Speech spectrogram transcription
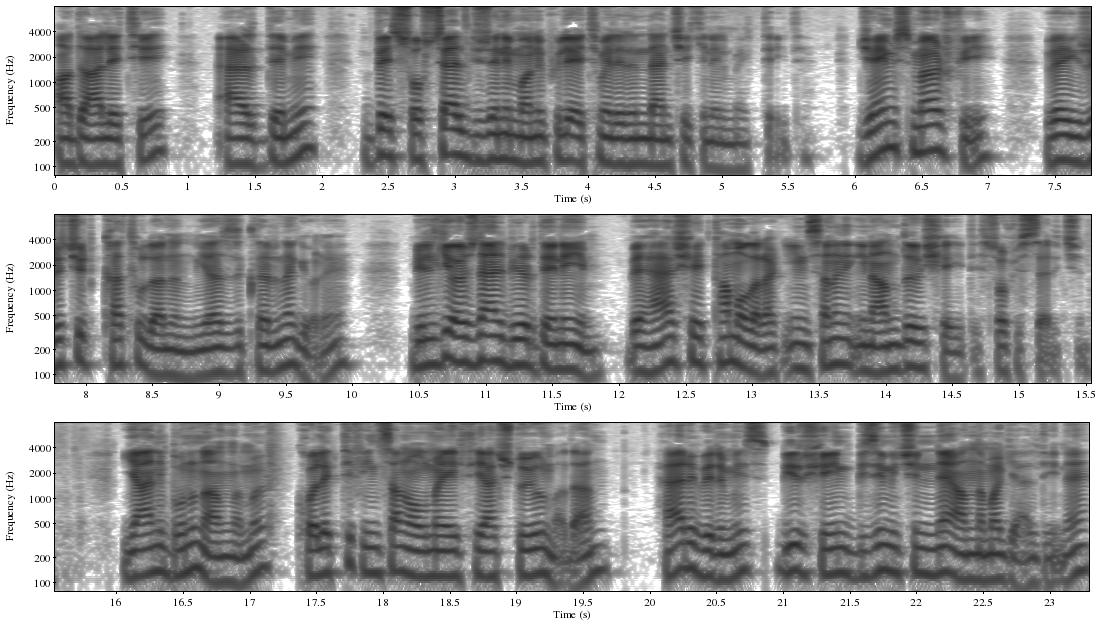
adaleti, erdemi ve sosyal düzeni manipüle etmelerinden çekinilmekteydi. James Murphy ve Richard Catula'nın yazdıklarına göre bilgi öznel bir deneyim ve her şey tam olarak insanın inandığı şeydi sofistler için. Yani bunun anlamı kolektif insan olmaya ihtiyaç duyulmadan her birimiz bir şeyin bizim için ne anlama geldiğine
